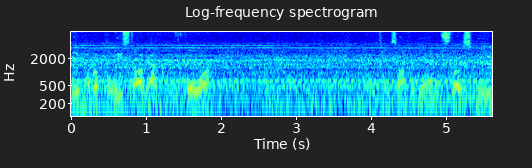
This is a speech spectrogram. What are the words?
Did have a police dog out before. It takes off again at slow speed.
